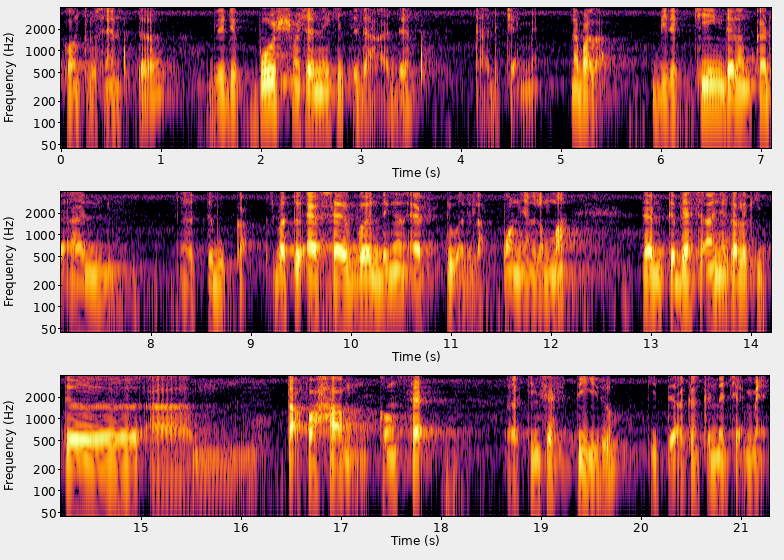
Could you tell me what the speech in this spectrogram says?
control center bila dia push macam ni kita dah ada dah ada checkmate. Nampak tak? Bila king dalam keadaan uh, terbuka. Sebab tu f7 dengan f2 adalah pawn yang lemah. Dan kebiasaannya kalau kita um, tak faham konsep uh, king safety tu kita akan kena checkmate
